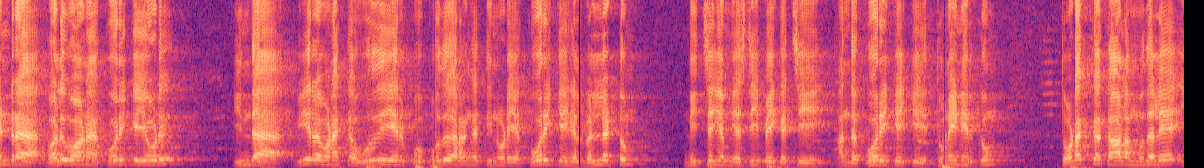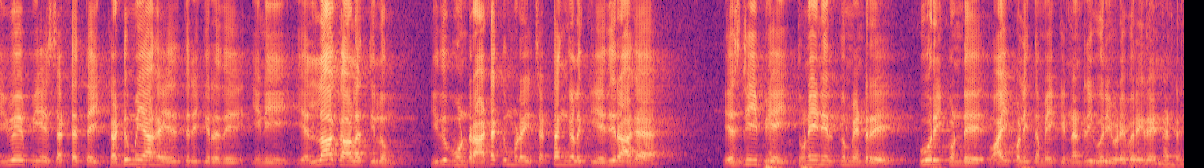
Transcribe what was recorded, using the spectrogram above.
என்ற வலுவான கோரிக்கையோடு இந்த வீர வணக்க உறுதியேற்பு பொது அரங்கத்தினுடைய கோரிக்கைகள் வெல்லட்டும். நிச்சயம் எஸ்டிபி கட்சி அந்த கோரிக்கைக்கு துணை நிற்கும். தொடக்க காலம் முதலே யுஏபிஏ சட்டத்தை கடுமையாக எதிர்த்திருக்கிறது. இனி எல்லா காலத்திலும் இது போன்ற அடக்குமுறை சட்டங்களுக்கு எதிராக எஸ்டிபிஐ துணை நிற்கும் என்று கூறிக்கொண்டு வாய்ப்பளித்தமைக்கு நன்றி கூறி விடைபெறுகிறேன். நன்றி.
